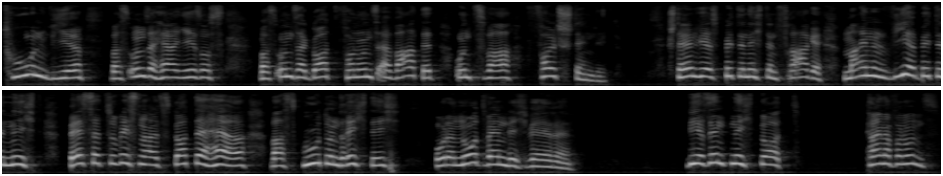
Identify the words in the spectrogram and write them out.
Tun wir, was unser Herr Jesus, was unser Gott von uns erwartet, und zwar vollständig. Stellen wir es bitte nicht in Frage. Meinen wir bitte nicht, besser zu wissen als Gott der Herr, was gut und richtig oder notwendig wäre. Wir sind nicht Gott. Keiner von uns.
